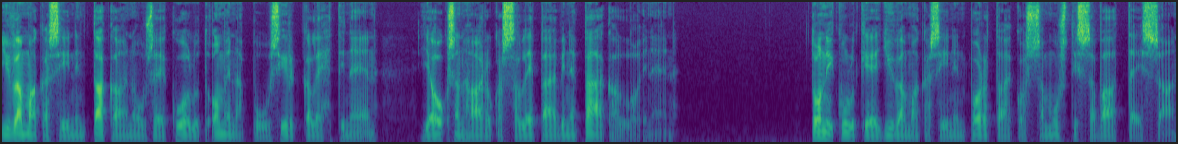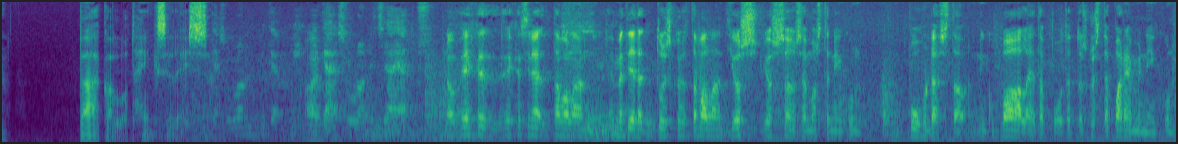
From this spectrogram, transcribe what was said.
Jyvämakasiinin takaa nousee kuollut omenapuu sirkkalehtineen ja oksanhaarukassa lepäävine pääkalloineen. Toni kulkee Jyvämakasiinin portaikossa mustissa vaatteissaan. pääkallot henkseleissä. Sulla on, mikä, mikä sulla on nyt se ajatus? No ehkä, ehkä siinä tavallaan, en mä tiedä, tulisiko se tavallaan, että jos, jos se on semmoista niin kuin puhdasta, niin kuin vaaleita puuta, että olisiko sitä paremmin niin kuin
